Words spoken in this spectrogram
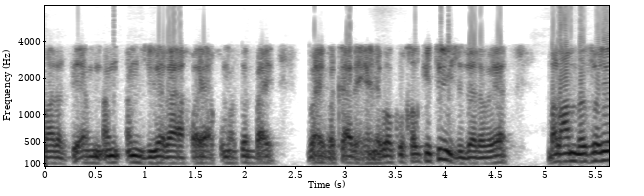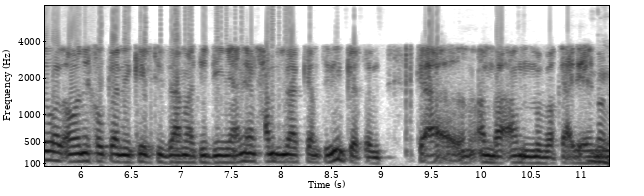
مارەستی ئەم ئەم ئەم جگەرا خۆ یاخۆ مەسەن بای بای بەکارهێنێ وەکو خەڵکی تریش لە دەرەوەیە بەڵام بە زۆری وەڵ ئەوانەی خەڵکانی کە التیزاماتی دینیانە الحمدللە کەمترین کەسن کە ئەم ئەم بەکارهێنن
